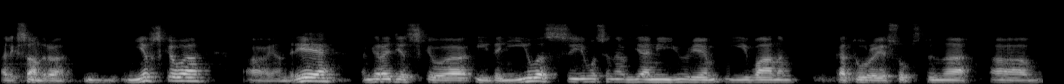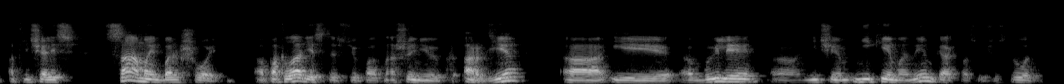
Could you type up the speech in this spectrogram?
Александра Невского, Андрея Городецкого и Даниила с его сыновьями Юрием и Иваном, которые, собственно, отличались самой большой покладистостью по отношению к Орде и были ничем, никем иным, как по существу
